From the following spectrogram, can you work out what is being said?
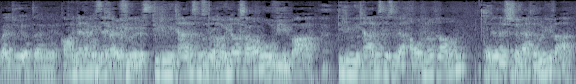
Weil du ja deine A Und dann habe ich gesagt, öffnest. die, die Limitadas müssen wir habe eh noch gesagt, rauchen. oh, wie war? Die Limitadas müssen wir auch noch rauchen. Und dann hast du gesagt, ja. Bolivar.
